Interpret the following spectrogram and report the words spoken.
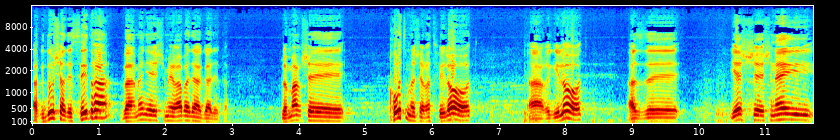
הקדושה דסידרא והאמניה ישמי רבא דאגדתא. כלומר שחוץ מאשר התפילות הרגילות, אז uh, יש uh, שני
